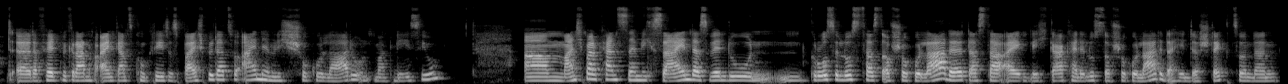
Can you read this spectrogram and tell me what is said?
Und, äh, da fällt mir gerade noch ein ganz konkretes Beispiel dazu ein, nämlich Schokolade und Magnesium. Ähm, manchmal kann es nämlich sein, dass wenn du große Lust hast auf Schokolade, dass da eigentlich gar keine Lust auf Schokolade dahinter steckt, sondern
